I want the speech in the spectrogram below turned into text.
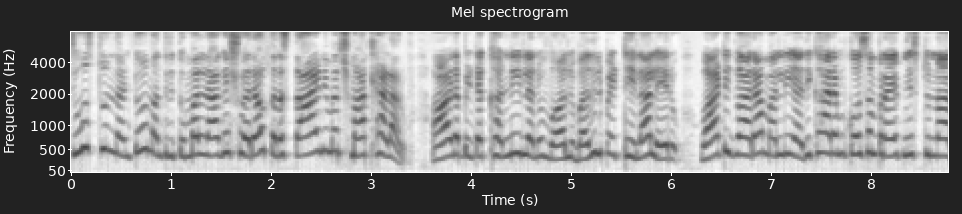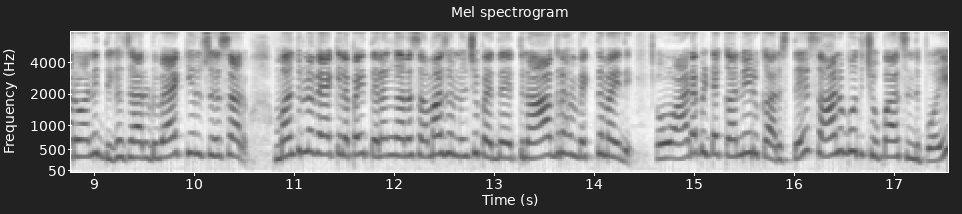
చూస్తుందంటూ మంత్రి తుమ్మల నాగేశ్వరరావు తన స్థాయిని మర్చి మాట్లాడారు. ఆడబిడ్డ కన్నీళ్ళను వాళ్ళు వదిలిపెట్టేలా లేరు. వాటి ద్వారా మళ్ళీ అధికారం కోసం ప్రయత్నిస్తున్నారు అని దిగజారుడు వ్యాఖ్యలు చేశారు. మంత్రుల వ్యాఖ్యలపై తెలంగాణ సమాజం నుంచి పెద్ద ఎత్తున ఆగ్రహం వ్యక్తమైంది. ఓ ఆడబిడ్డ కన్నీరు కారిస్తే సానుభూతి చూపాల్సింది పోయి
